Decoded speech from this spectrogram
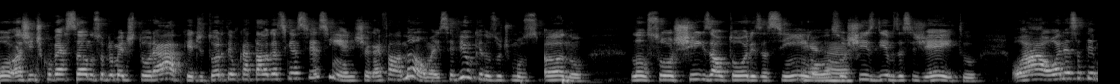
ou a gente conversando sobre uma editora, ah, porque a editora tem um catálogo assim, assim, assim. A gente chegar e falar, não, mas você viu que nos últimos anos lançou X autores assim, ou Uhum. lançou X livros desse jeito? Ou, ah, olha essa, te-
